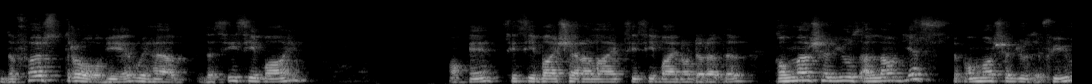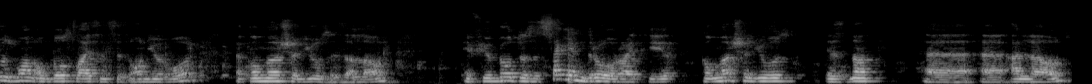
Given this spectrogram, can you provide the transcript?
the first row here, we have the CC BY, okay, CC BY share alike, CC BY no derivative. Commercial use allowed, yes, the commercial use. If you use one of those licenses on your work, a commercial use is allowed. If you go to the second row right here, commercial use is not uh, uh, allowed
